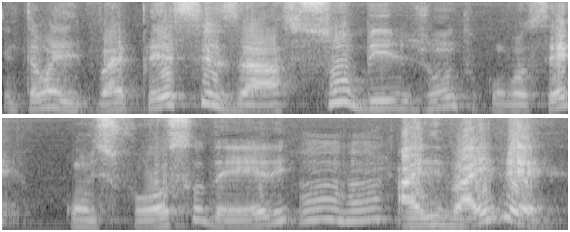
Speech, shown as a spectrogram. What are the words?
Então ele vai precisar subir junto com você com o esforço dele, uhum. aí ele vai ver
